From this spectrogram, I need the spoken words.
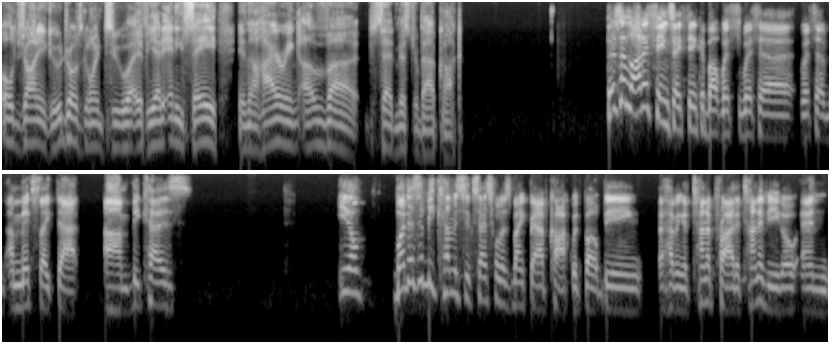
old Johnny Gaudreau is going to uh, if he had any say in the hiring of uh, said Mister Babcock. There's a lot of things I think about with with a with a, a mix like that, um, because you know one doesn't become as successful as Mike Babcock without being having a ton of pride, a ton of ego, and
